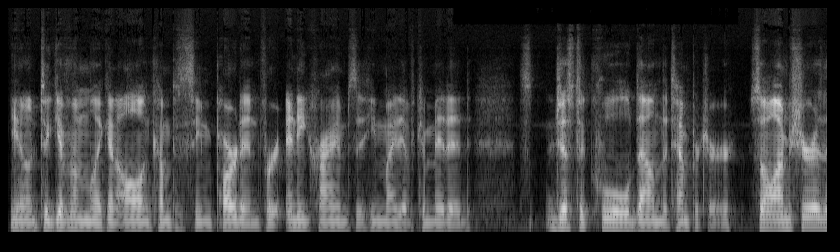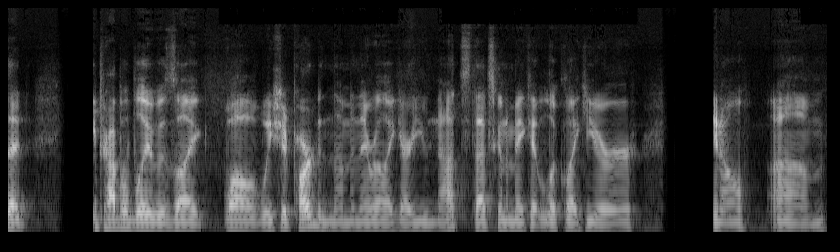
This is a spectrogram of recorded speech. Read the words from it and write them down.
you know, to give him like an all-encompassing pardon for any crimes that he might have committed just to cool down the temperature. So I'm sure that he probably was like, "Well, we should pardon them," and they were like, "Are you nuts? That's going to make it look like you're, you know, um,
